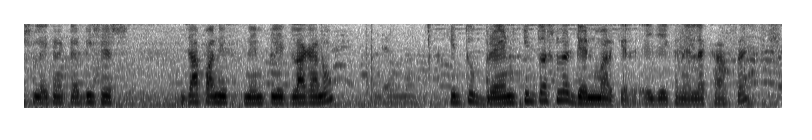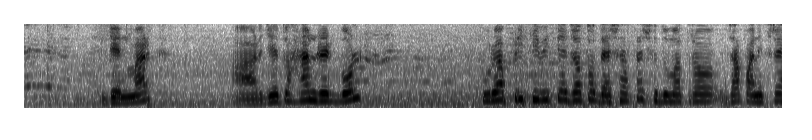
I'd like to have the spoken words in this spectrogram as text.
আসলে এখানে একটা বিশেষ জাপানিজ নেম প্লেট লাগানো। কিন্তু ব্র্যান্ড কিন্তু আসলে ডেনমার্কের এই যে এখানে লেখা আছে। ডেনমার্ক আর যেহেতু হান্ড্রেড বোল্ট পুরা পৃথিবীতে যত দেশ আছে, শুধুমাত্র জাপানিজরা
